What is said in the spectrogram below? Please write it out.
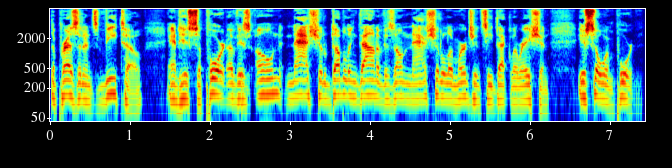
the president's veto and his support of his own national, doubling down of his own national emergency declaration is so important.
